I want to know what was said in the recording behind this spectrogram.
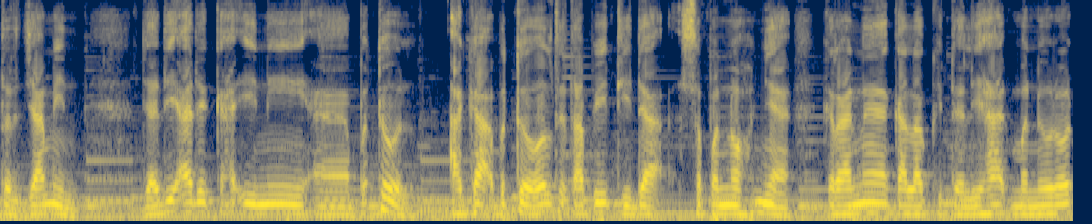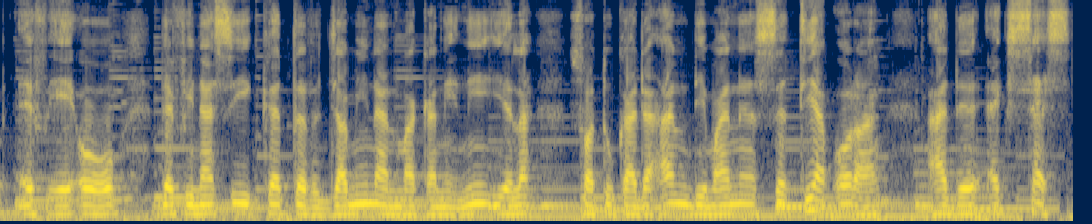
terjamin. Jadi adakah ini uh, betul agak betul tetapi tidak sepenuhnya. Kerana kalau kita lihat menurut FAO definisi keterjaminan makan ini ialah suatu keadaan di mana setiap orang ada akses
